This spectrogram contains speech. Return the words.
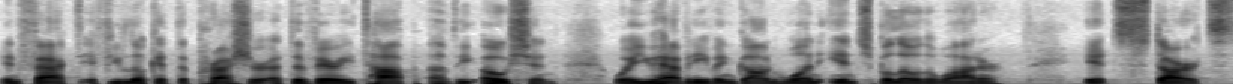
In fact, if you look at the pressure at the very top of the ocean, where you haven't even gone one inch below the water, it starts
